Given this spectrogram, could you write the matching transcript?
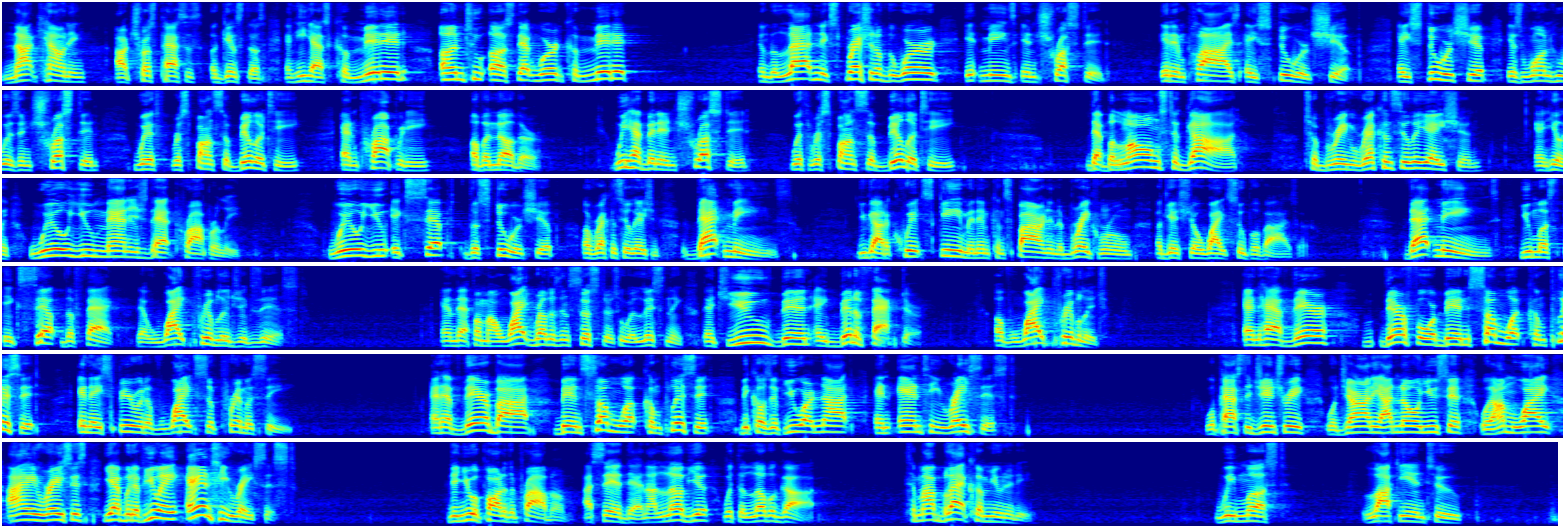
not counting our trespasses against us, and he has committed unto us. That word committed, in the Latin expression of the word, it means entrusted. It implies a stewardship. A stewardship is one who is entrusted with responsibility and property of another. We have been entrusted with responsibility that belongs to God to bring reconciliation and healing. Will you manage that properly? Will you accept the stewardship of reconciliation? That means you got to quit scheming and conspiring in the break room against your white supervisor. That means you must accept the fact that white privilege exists. And that for my white brothers and sisters who are listening, that you've been a benefactor of white privilege and have there, therefore been somewhat complicit in a spirit of white supremacy and have thereby been somewhat complicit because if you are not an anti racist, well, Pastor Gentry, well, Johnny, I've known you said, well, I'm white, I ain't racist. Yeah, but if you ain't anti racist, then you are part of the problem. I said that, and I love you with the love of God. To my black community, we must lock into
